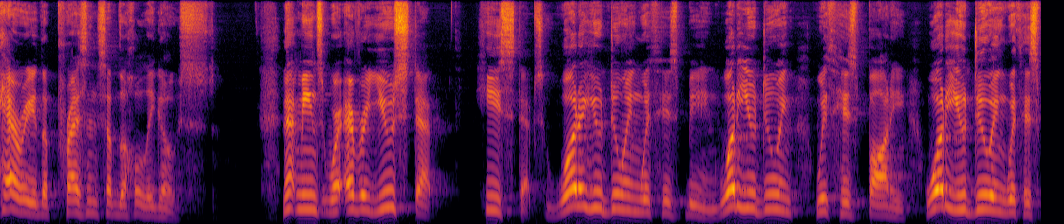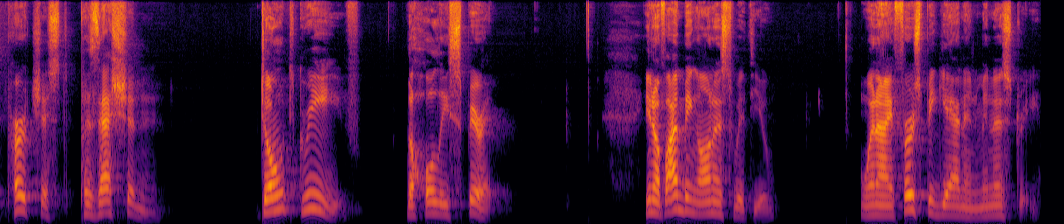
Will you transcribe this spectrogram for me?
carry the presence of the Holy Ghost. That means wherever you step, he steps. What are you doing with his being? What are you doing with his body? What are you doing with his purchased possession? Don't grieve the Holy Spirit. You know, if I'm being honest with you, when I first began in ministry,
